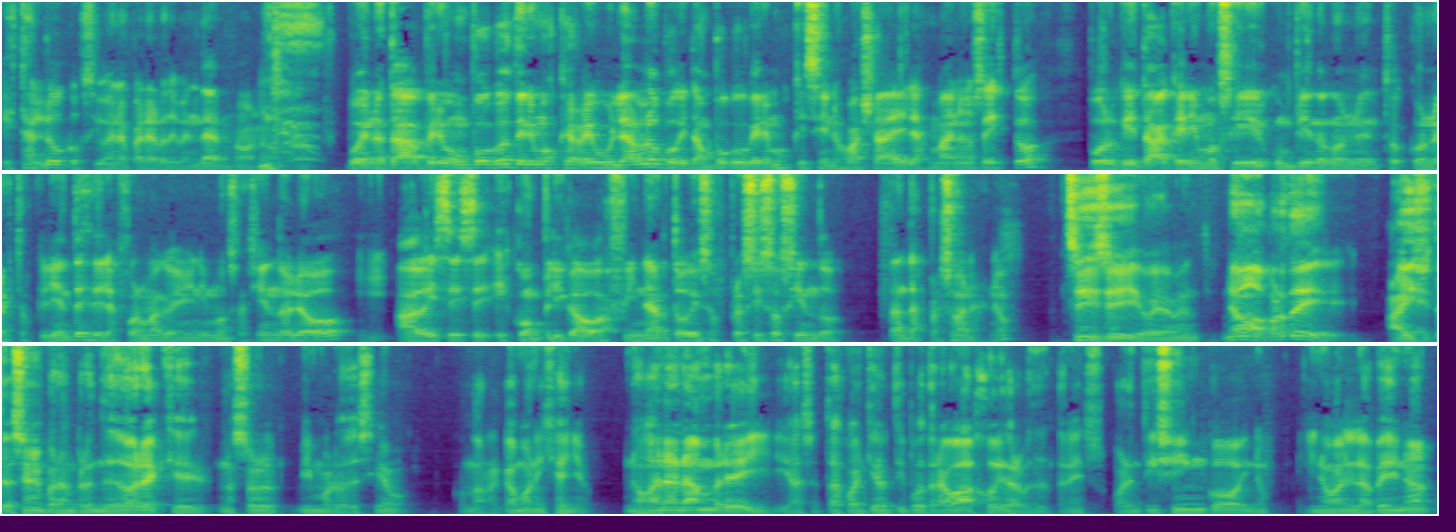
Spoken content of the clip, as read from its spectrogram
están locos si van a parar de vender, ¿no? no, no. bueno, está, pero un poco tenemos que regularlo porque tampoco queremos que se nos vaya de las manos esto. Porque ta, queremos seguir cumpliendo con, nuestro- con nuestros clientes de la forma que venimos haciéndolo y a veces es complicado afinar todos esos procesos siendo tantas personas, ¿no? Sí, sí, obviamente. No, aparte, hay situaciones para emprendedores que nosotros mismos lo decíamos cuando arrancamos en Ingenio. Nos ganan hambre y aceptás cualquier tipo de trabajo y de repente tenés 45 y no, y no vale la pena.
